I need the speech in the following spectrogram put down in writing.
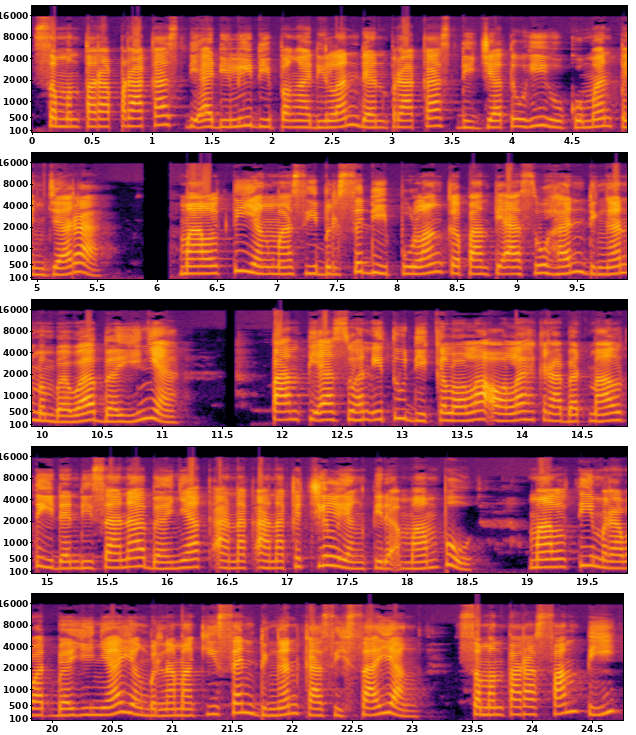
Sementara Prakas diadili di pengadilan dan Prakas dijatuhi hukuman penjara. Malti yang masih bersedih pulang ke panti asuhan dengan membawa bayinya. Panti asuhan itu dikelola oleh kerabat Malti dan di sana banyak anak-anak kecil yang tidak mampu. Malti merawat bayinya yang bernama Kisen dengan kasih sayang, sementara Santi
